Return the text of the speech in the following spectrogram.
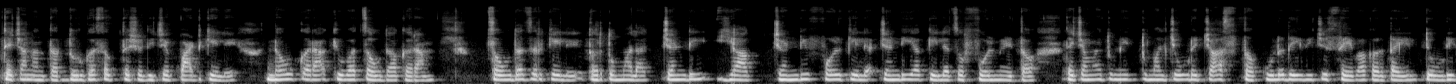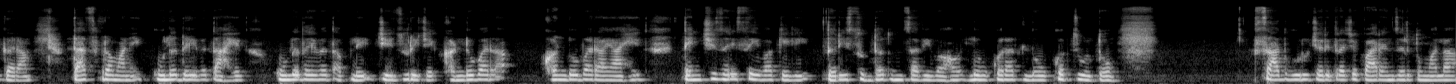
त्याच्यानंतर दुर्गा सप्तशतीचे पाठ केले नऊ करा किंवा चौदा करा. चौदा जर केले तर तुम्हाला चंडी या चंडी फळ केल्या चंडी या केल्याचं फळ मिळतं. त्याच्यामुळे तुम्ही तुम्हाला जेवढे जास्त कुलदेवीची सेवा करता येईल तेवढी करा. त्याचप्रमाणे कुलदैवत आहेत. कुलदैवत आपले जेजुरीचे खंडोबा रा खंडोबाराय आहेत. त्यांची जरी सेवा केली तरी सुद्धा तुमचा विवाह लवकरात लवकर जुळतो. सात गुरुचरित्राचे पारायण जर तुम्हाला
